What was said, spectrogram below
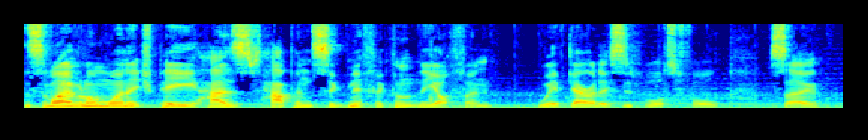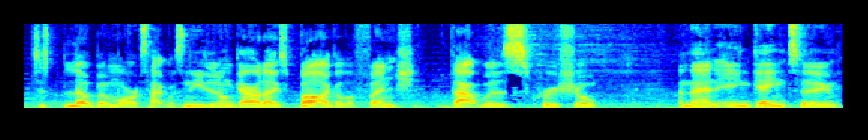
the survival on 1 HP has happened significantly often with Gyarados' Waterfall. So just a little bit more attack was needed on Gyarados, but I got the flinch. That was crucial. And then in game 2,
